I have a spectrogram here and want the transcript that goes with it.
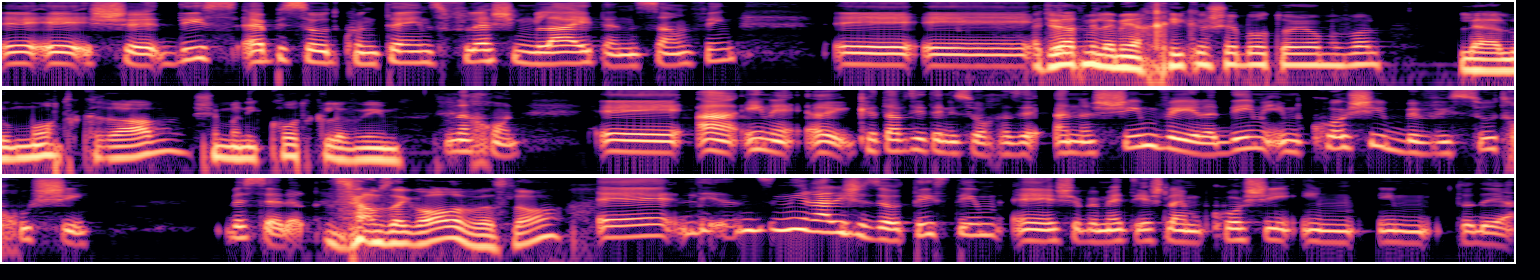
אה, אה, ש-this episode contains flashing light and something. אה, אה, את יודעת מי למי הכי קשה באותו יום אבל? להלומות קרב שמניקות כלבים. נכון. אה, אה, הנה, כתבתי את הניסוח הזה. אנשים וילדים עם קושי בוויסות חושי. בסדר. sounds like all of us, לא? אה, נראה לי שזה אוטיסטים, אה, שבאמת יש להם קושי עם, עם אתה יודע,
